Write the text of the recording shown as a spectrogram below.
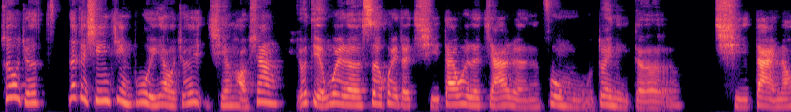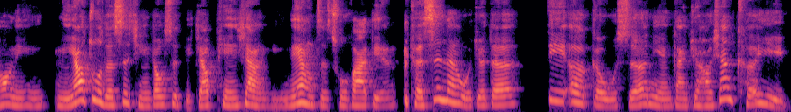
所以我觉得那个心境不一样。我觉得以前好像有点为了社会的期待，为了家人、父母对你的期待，然后你你要做的事情都是比较偏向你那样子出发点。可是呢，我觉得第二个五十二年，感觉好像可以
